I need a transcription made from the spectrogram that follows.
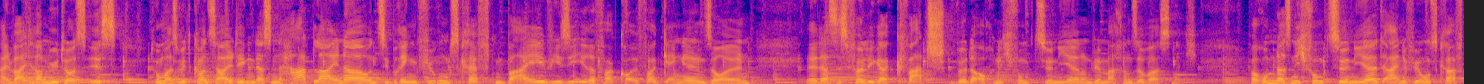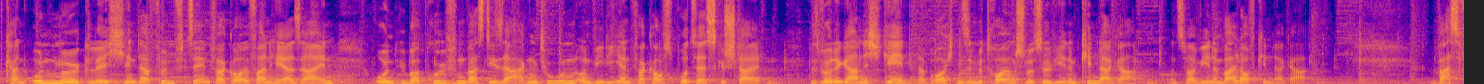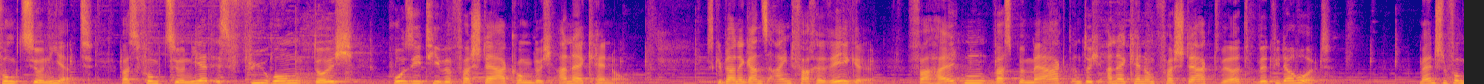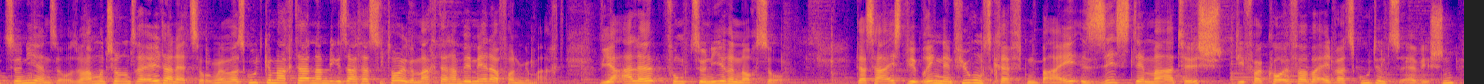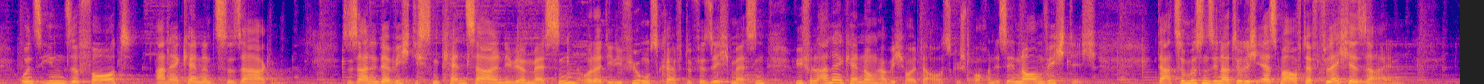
Ein weiterer Mythos ist, Thomas Witt Consulting, das sind Hardliner und sie bringen Führungskräften bei, wie sie ihre Verkäufer gängeln sollen. Äh, das ist völliger Quatsch, würde auch nicht funktionieren und wir machen sowas nicht. Warum das nicht funktioniert? Eine Führungskraft kann unmöglich hinter 15 Verkäufern her sein und überprüfen, was die sagen, tun und wie die ihren Verkaufsprozess gestalten. Das würde gar nicht gehen. Da bräuchten sie einen Betreuungsschlüssel wie in einem Kindergarten, und zwar wie in einem Waldorf-Kindergarten. Was funktioniert? Was funktioniert, ist Führung durch positive Verstärkung, durch Anerkennung. Es gibt eine ganz einfache Regel. Verhalten, was bemerkt und durch Anerkennung verstärkt wird, wird wiederholt. Menschen funktionieren so. So haben uns schon unsere Eltern erzogen. Wenn wir es gut gemacht haben, haben die gesagt, hast du toll gemacht, dann haben wir mehr davon gemacht. Wir alle funktionieren noch so. Das heißt, wir bringen den Führungskräften bei, systematisch die Verkäufer bei etwas Gutem zu erwischen, uns ihnen sofort anerkennend zu sagen. Das ist eine der wichtigsten Kennzahlen, die wir messen oder die die Führungskräfte für sich messen. Wie viel Anerkennung habe ich heute ausgesprochen? Ist enorm wichtig. Dazu müssen Sie natürlich erstmal auf der Fläche sein.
